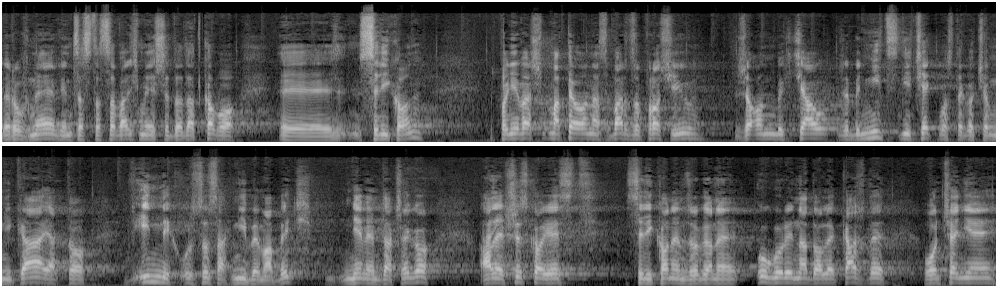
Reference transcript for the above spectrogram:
równe, więc zastosowaliśmy jeszcze dodatkowo y, silikon, ponieważ Mateo nas bardzo prosił, że on by chciał, żeby nic nie ciekło z tego ciągnika, jak to w innych Ursusach niby ma być. Nie wiem dlaczego, ale wszystko jest silikonem zrobione u góry, na dole. Każde łączenie,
